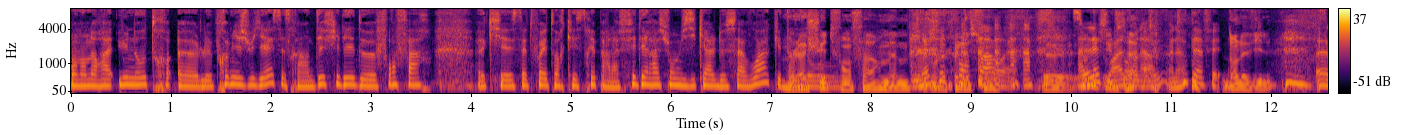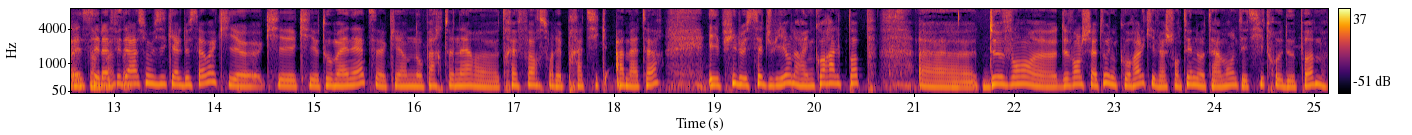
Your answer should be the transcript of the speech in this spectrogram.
On en aura une autre le 1er juillet, ce sera un défilé de fanfares qui est cette fois est orchestré par la Fédération musicale de Savoie, qui est un lâcher de fanfare même. Lâcher de fanfare, ouais. euh, dans la, voilà. Tout à fait. Dans la ville. Euh, c'est la Fédération ça. musicale de Savoie qui, euh, qui, est, qui est aux manettes, qui est un de nos partenaires euh, très forts sur les pratiques amateurs. Et puis le 7 juillet, on aura une chorale pop devant devant le château, une chorale qui va chanter notamment des titres de pommes,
